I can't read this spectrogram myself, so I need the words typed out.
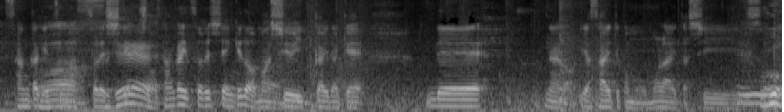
3ヶ月まあそれしてそう3ヶ月それしてんけど、まあ、週1回だけ。でなんやろ野菜とかももらえたし。うわ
